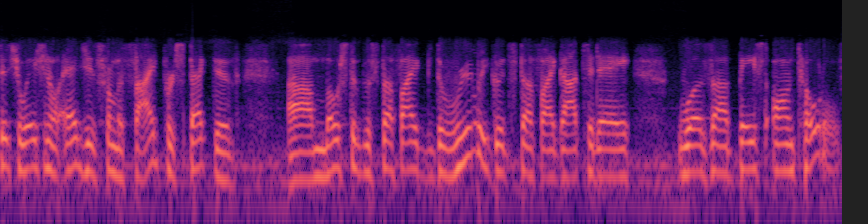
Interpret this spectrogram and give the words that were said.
situational edges from a side perspective. Uh, most of the stuff I, the really good stuff I got today, was uh, based on totals.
